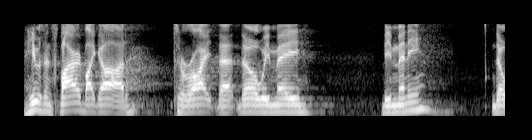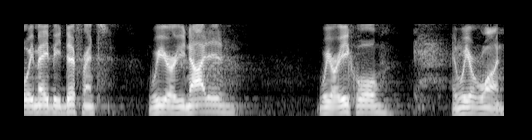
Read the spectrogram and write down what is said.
He was inspired by God to write that though we may be many, though we may be different, we are united, we are equal, and we are one.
